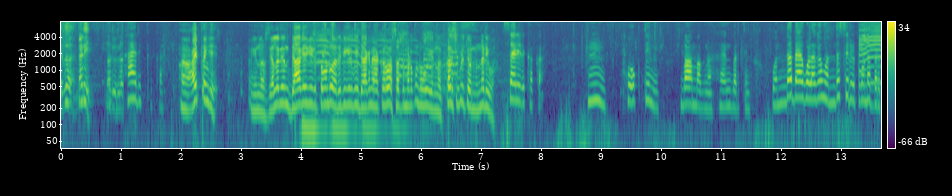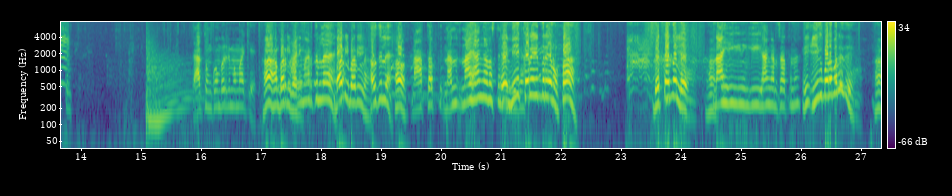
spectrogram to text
ಇದು ನಡಿ ನಡಿ ನಡಿ. ಹಾ ರೀ ಕಕ್ಕ ಹಾ, ಆಯ್ತ್ ತಂಗಿ. ಇನ್ನು ಎಲ್ಲ ನೀನು ಬ್ಯಾಗ್ ಈಗ ತಗೊಂಡು ಅರಬಿ ಗಿರ್ಬಿ ಬ್ಯಾಗ್ನ ಹಾಕರುವ ಸದ್ದು ಮಾಡ್ಕೊಂಡು ಹೋಗಿ ಇನ್ನು ಕಳಿಸ್ಬಿಡ್ತೇವೆ ನೀನು ನಡಿವ ಸರಿ ರೀ ಕಕ್ಕ. ಹ್ಞೂ ಹೋಗ್ತೀನಿ. ಬಾ ಮಗ್ನ ಹೆಂಗ್ ಬರ್ತೀನಿ? ಒಂದ ಬ್ಯಾಗ್ ಒಳಗೆ ಒಂದ ಸೀರೆ ಇಟ್ಕೊಂಡ ಬರ್ತೀನಿ. ಯಾಕೆ ತುಂಬ್ಕೊಂಬರ್ರಿ ಅಮ್ಮಕ್ಕೆ ಹಾ ಹಾ ಬರ್ಲಿ ಬರ್ಲಿ. ಮಾಡ್ತಾನಲ್ಲ? ಬರ್ಲಿ ಬರ್ಲಿ. ಹೌದಿಲ್ಲ? ನಾ ತಪ್ಪಿ ನನ್ ನಾ ಹೆಂಗ ಅನಿಸ್ತೀನಿ ನೀ ಕರೆ ಇದ್ರೆ ಏನಪ್ಪ ಬೇಕಾದಲ್ಲೇ? ನಾ ಈಗ ಈಗ ಹೆಂಗ ಅನ್ಸಾತನ? ಈಗ ಬರಬರಿದಿ ಹಾ.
